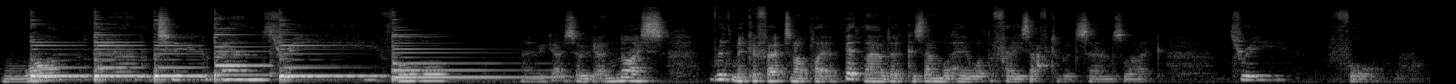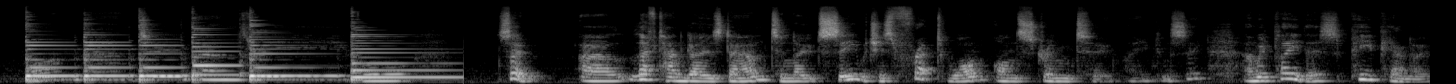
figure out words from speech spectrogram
One and two and three, four. There we go. So we get a nice rhythmic effect, and I'll play it a bit louder because then we'll hear what the phrase afterwards sounds like. Three, four. One and two and three, four. So uh, left hand goes down to note C, which is fret 1 on string 2. There you can see. And we play this P piano.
